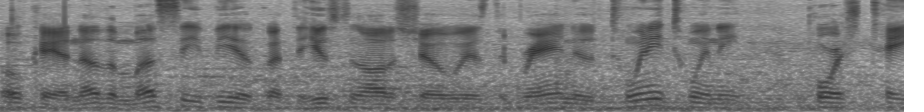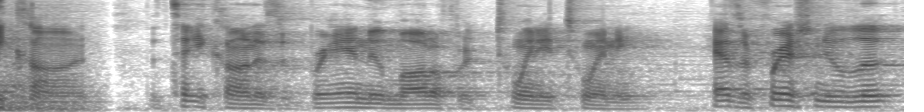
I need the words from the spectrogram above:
Okay, another must-see vehicle at the Houston Auto Show is the brand new 2020 Porsche Taycan. The Taycan is a brand new model for 2020. Has a fresh new look,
